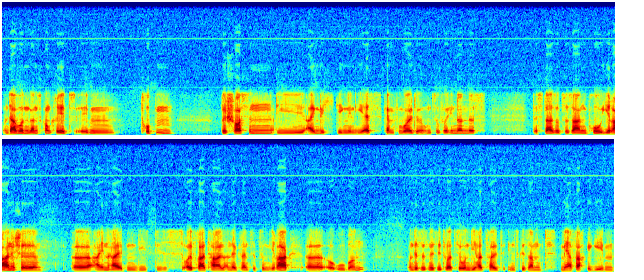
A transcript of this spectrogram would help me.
Und da wurden ganz konkret eben Truppen beschossen, die eigentlich gegen den IS kämpfen wollte, um zu verhindern, dass, dass da sozusagen pro-iranische Einheiten, die dieses Euphratal an der Grenze zum Irak äh, erobern. Und das ist eine Situation, die hat es halt insgesamt mehrfach gegeben,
